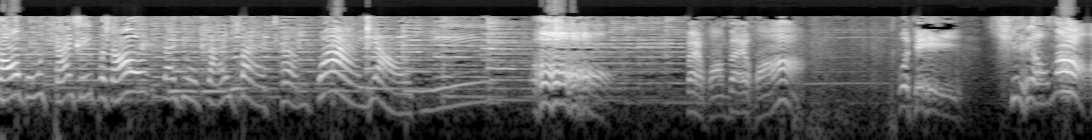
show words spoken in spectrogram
少公天色不早，咱就赶快乘船要紧。哦，白慌白慌，我得起了锚。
